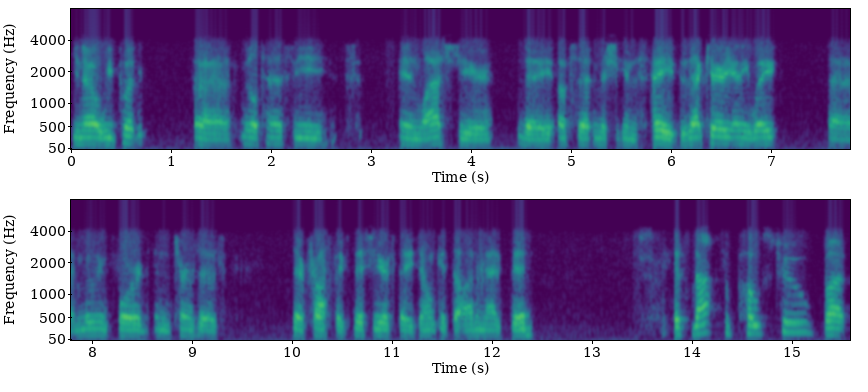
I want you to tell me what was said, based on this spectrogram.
you know, we put uh, Middle Tennessee in last year. They upset Michigan State. Does that carry any weight uh, moving forward in terms of their prospects this year if they don't get the automatic bid? It's not supposed to, but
